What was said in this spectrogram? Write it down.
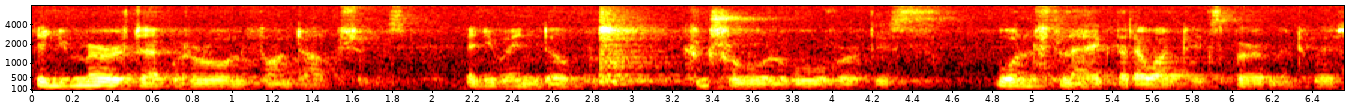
Then you merge that with our own font options and you end up control over this one flag that I want to experiment with.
